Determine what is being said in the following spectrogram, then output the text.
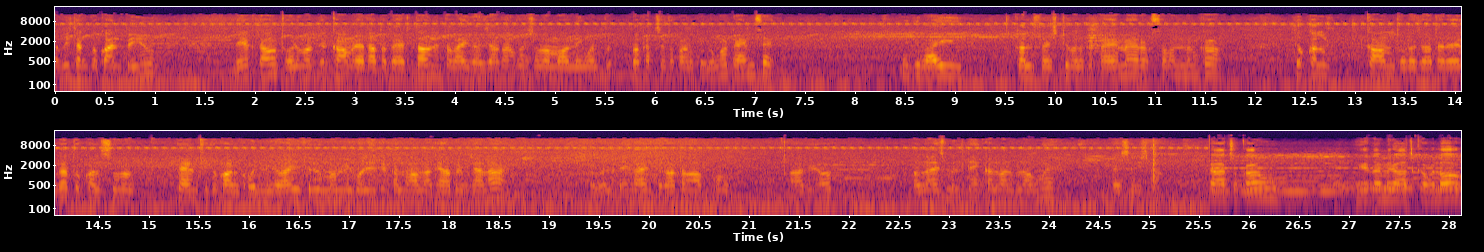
अभी तक दुकान पे ही हूँ। देखता हूँ, थोड़ी बहुत देर काम रहता तो बैठता हूँ, नहीं तो भाई घर जाता हूँ, फिर सुबह मॉर्निंग में वक्त से दुकान खोलूँगा टाइम से। क्योंकि भाई, कल फेस्टिवल का टाइम है रक्षाबंधन का तो कल काम थोड़ा ज़्यादा रहेगा तो कल सुबह टाइम से दुकान खोलनी है भाई, फिर मम्मी को लेकर कल मामा के यहाँ पर भी जाना। है तो मिलते हैं, गाइस, दिखाता हूँ आपको। आगे और और गाइस, मिलते हैं कल वाले ब्लॉग में। वैसे भी शाम आ चुका हूँ। ये था मेरा आज का ब्लॉग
